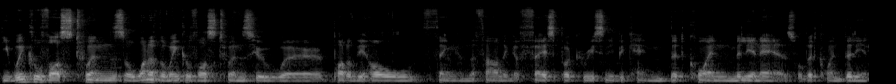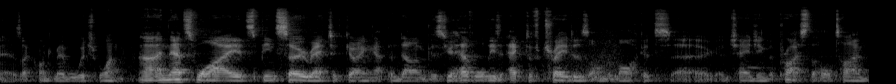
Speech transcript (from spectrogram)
the Winklevoss twins, or one of the Winklevoss twins who were part of the whole thing in the founding of Facebook, recently became Bitcoin millionaires or Bitcoin billionaires. I can't remember which one. Uh, and that's why it's been so ratchet going up and down because you have all these active traders on the market uh, changing the price the whole time.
